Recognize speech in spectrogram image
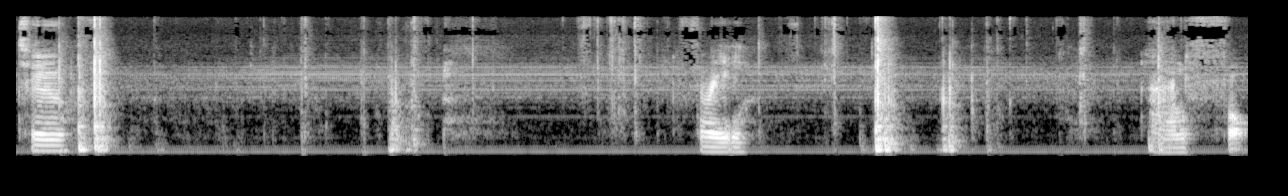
two, three, and four.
